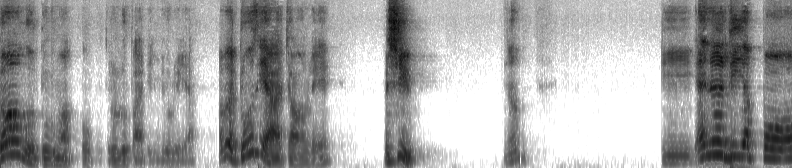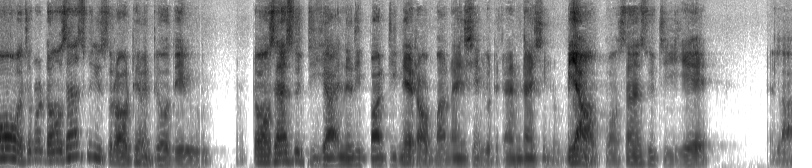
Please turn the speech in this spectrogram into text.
တော်ကိုတိုးမှာမဟုတ်ဘူးသူတို့လိုပါတီမျိုးတွေကဘာလို့တိုးစရာအကြောင်းလဲမရှိဘူးနော်ဒီ NLD အပေါ်ကျွန်တော်ဒေါ်ဆန်းစုကြည်ဆိုတော့အထင်မပြောသေးဘူးဒေါ်ဆန်းစုကြည်က NLD ပါတီနဲ့တော့မှနိုင်ရှင်လို့တန်းတန်းရှင်လို့မရအောင်ဒေါ်ဆန်းစုကြည်ရဲ့ဟလာ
